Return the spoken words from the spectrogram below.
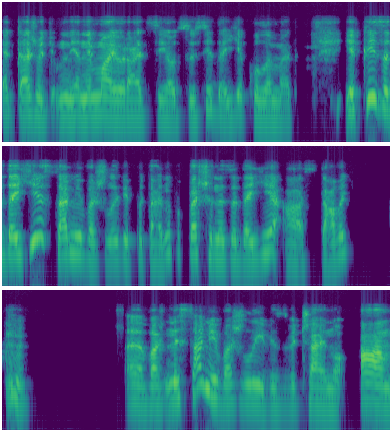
Як кажуть, я не маю рації, а от сусіда є кулемет, який задає самі важливі питання. Ну, по-перше, не задає, а ставить не самі важливі, звичайно, а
